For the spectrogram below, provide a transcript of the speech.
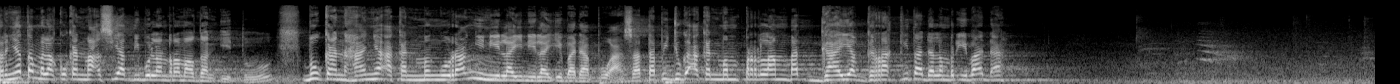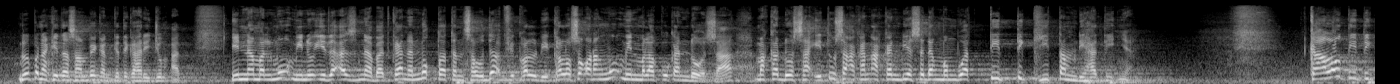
Ternyata melakukan maksiat di bulan Ramadan itu bukan hanya akan mengurangi nilai-nilai ibadah puasa, tapi juga akan memperlambat gaya gerak kita dalam beribadah. Dulu pernah kita sampaikan ketika hari Jumat. Innamal mu'minu idza aznabat kana nuqtatan sauda fi qalbi. Kalau seorang mukmin melakukan dosa, maka dosa itu seakan-akan dia sedang membuat titik hitam di hatinya. Kalau titik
